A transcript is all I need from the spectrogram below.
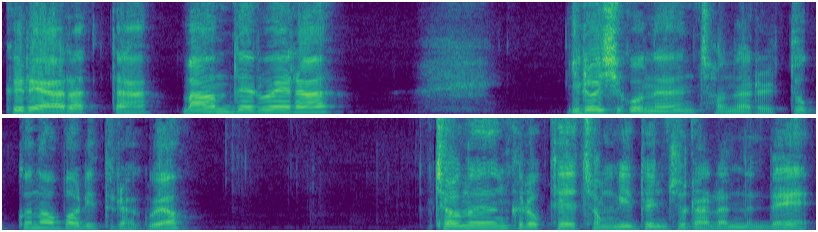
그래 알았다 마음대로 해라 이러시고는 전화를 뚝 끊어버리더라고요. 저는 그렇게 정리된 줄 알았는데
